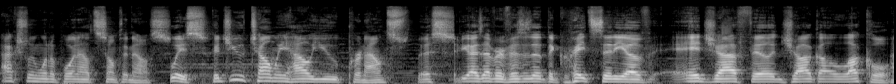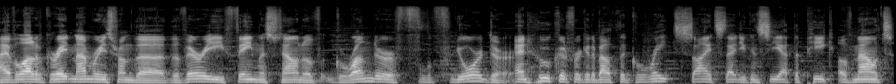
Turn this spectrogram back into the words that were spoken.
actually want to point out something else. Please, could you tell me how you pronounce this? If you guys ever visited the great city of Eyjafjallajökull, I have a lot of great memories from the, the very famous town of Grundarfjordur. And who could forget about the great sights that you can see at the peak of Mount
